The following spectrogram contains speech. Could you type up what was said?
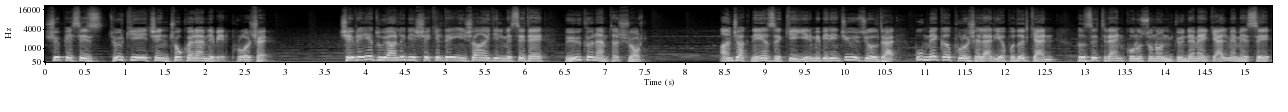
şüphesiz Türkiye için çok önemli bir proje. Çevreye duyarlı bir şekilde inşa edilmesi de büyük önem taşıyor. Ancak ne yazık ki 21. yüzyılda bu mega projeler yapılırken hızlı tren konusunun gündeme gelmemesi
